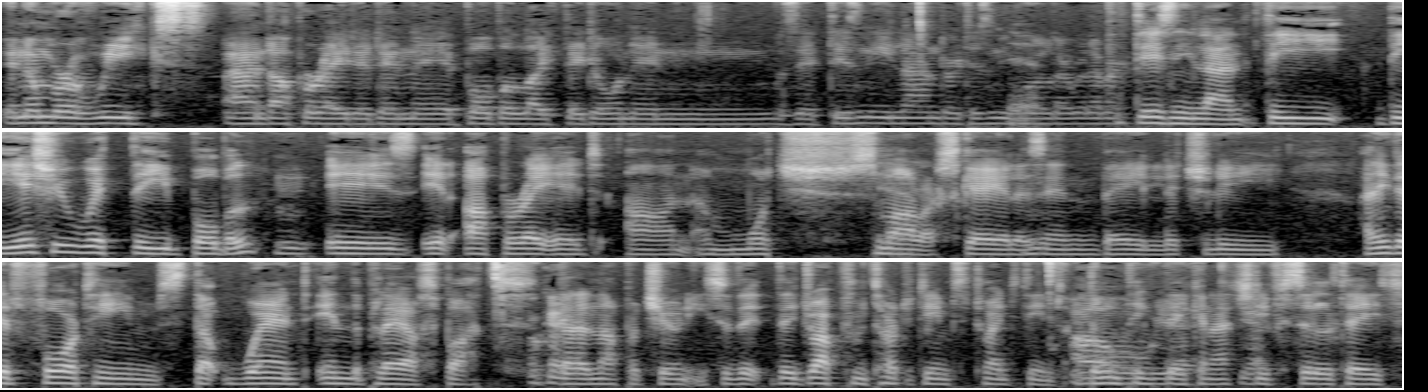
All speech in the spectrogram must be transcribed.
a number of weeks and operate it in a bubble like they done in was it Disneyland or Disney Yeah. World or whatever? Disneyland. The the issue with the bubble Mm. is it operated on a much smaller scale, as Mm. in they literally. I think they had four teams that weren't in the playoff spots Okay. that had an opportunity. So they, they dropped from 30 teams to 20 teams. I don't Oh, think yeah, they can actually yeah. facilitate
